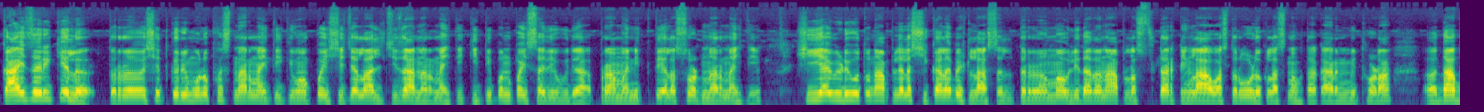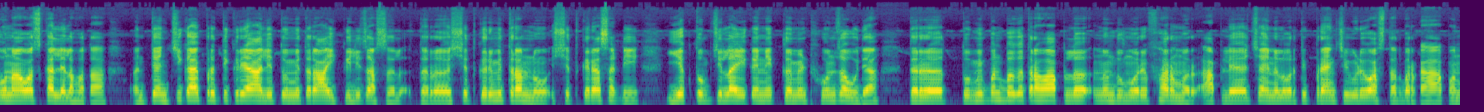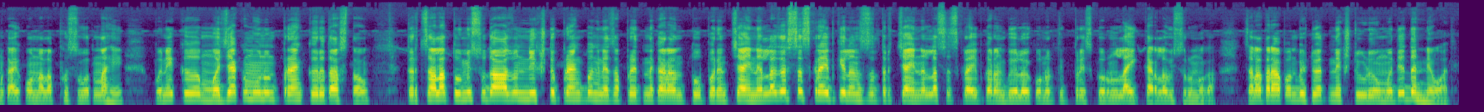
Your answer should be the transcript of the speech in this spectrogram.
काय जरी केलं तर शेतकरी मुलं फसणार नाही ती किंवा पैशाच्या लालची जाणार नाही ती किती पण पैसा देऊ द्या प्रामाणिकतेला सोडणार नाही ती ही या व्हिडिओतून आपल्याला शिकायला भेटला असेल तर माऊली दादांना आपला स्टार्टिंगला आवाज तर ओळखलाच नव्हता कारण मी थोडा दाबून आवाज काढलेला होता. आणि त्यांची काय प्रतिक्रिया आली तुम्ही तर ऐकलीच असेल. तर शेतकरी मित्रांनो शेतकऱ्यासाठी एक तुमची लाईक आणि एक कमेंट होऊन जाऊ द्या. तर तुम्ही पण बघत राहा आपलं नंदुमोरे फार्मर. आपल्या चॅनलवरती प्रँकचे व्हिडिओ असतात बरं का. आपण काय कोणाला फस फसवत नाही. पण एक मजाक म्हणून प्रँक करत असतो. तर चला तुम्ही सुद्धा अजून नेक्स्ट प्रँक बघण्याचा प्रयत्न करा. तोपर्यंत चॅनलला जर सबस्क्राईब केलं नसेल तर चॅनलला सबस्क्राईब करा. बेल आयकॉनवरती प्रेस करून लाईक करायला विसरू नका. चला तर आपण भेटूयात नेक्स्ट व्हिडिओमध्ये धन्यवाद.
